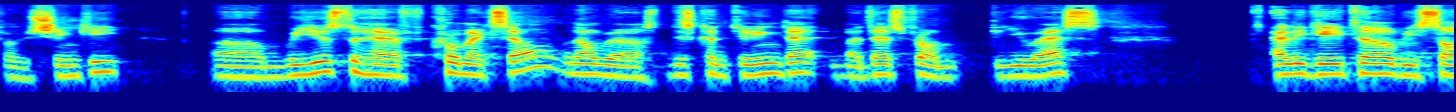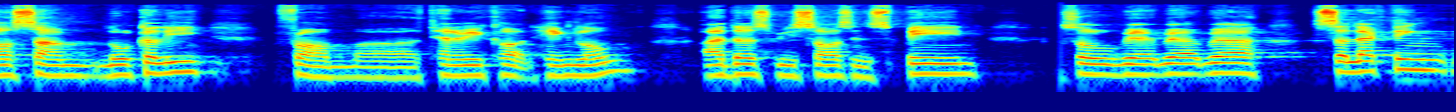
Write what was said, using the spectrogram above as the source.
from Shinki. Um, we used to have Chrome Excel. Now we are discontinuing that, but that's from the US. Alligator, we saw some locally from uh, tannery called Heng Long. Others we source in Spain. So we're, we're, we're selecting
